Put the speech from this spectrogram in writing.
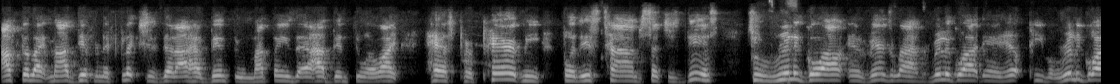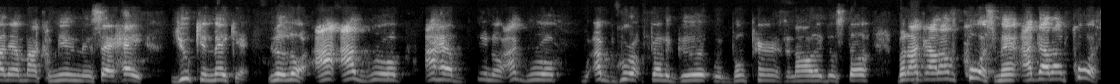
I feel like my different afflictions that I have been through, my things that I have been through in life, has prepared me for this time such as this to really go out and evangelize, really go out there and help people, really go out there in my community and say, hey, you can make it. Look, look I, I grew up, I have, you know, I grew up I grew up fairly good with both parents and all that good stuff. But I got off course, man. I got off course.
